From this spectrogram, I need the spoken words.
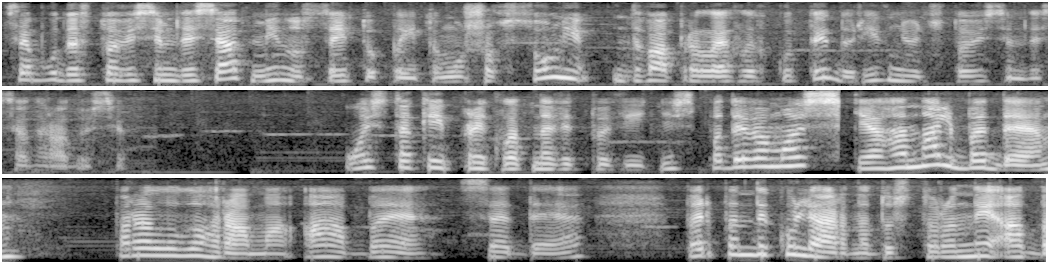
це буде 180 мінус цей тупий, тому що в сумі два прилеглих кути дорівнюють 180 градусів. Ось такий приклад на відповідність. Подивимось. Діагональ БД, паралелограма ABCD перпендикулярна до сторони АБ.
